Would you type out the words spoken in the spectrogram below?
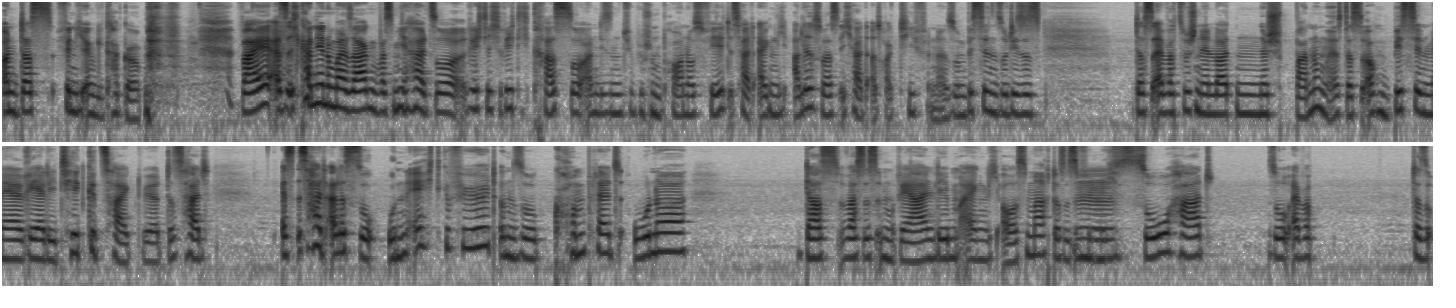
und das finde ich irgendwie kacke. Weil, also ich kann dir nur mal sagen, was mir halt so richtig, richtig krass so an diesen typischen Pornos fehlt, ist halt eigentlich alles, was ich halt attraktiv finde. So ein bisschen so dieses, dass einfach zwischen den Leuten eine Spannung ist, dass auch ein bisschen mehr Realität gezeigt wird. Das halt, es ist halt alles so unecht gefühlt und so komplett ohne das, was es im realen Leben eigentlich ausmacht. Das ist für Mhm. mich so hart, so einfach da so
